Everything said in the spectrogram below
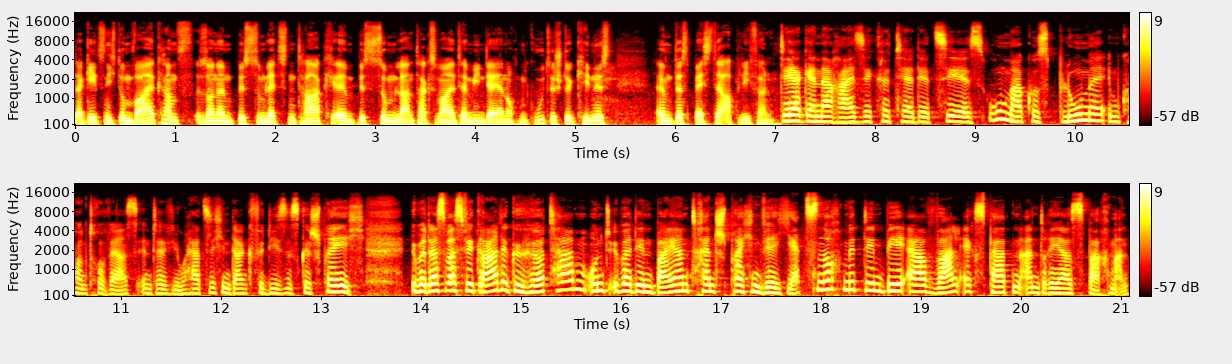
Da geht es nicht um Wahlkampf, sondern bis zum letzten Tag, äh, bis zum Landtagswahltermin, der ja noch ein gutes Stück hin ist, das Beste abliefern. Der Generalsekretär der CSU, Markus Blume, im Kontrovers-Interview. Herzlichen Dank für dieses Gespräch. Über das, was wir gerade gehört haben und über den Bayern-Trend sprechen wir jetzt noch mit dem BR-Wahlexperten Andreas Bachmann.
